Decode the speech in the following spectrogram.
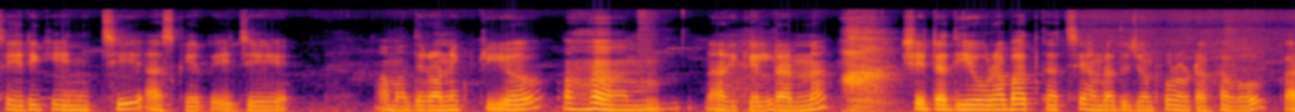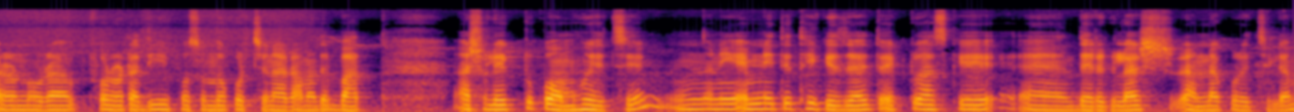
সেরে খেয়ে নিচ্ছি। আজকের এই যে আমাদের অনেক প্রিয় নারিকেল রান্না, সেটা দিয়ে ওরা ভাত খাচ্ছে, আমরা দুজন পরোটা খাব। কারণ ওরা পরোটা দিয়ে পছন্দ করছে না। আর আমাদের ভাত আসলে একটু কম হয়েছে। মানে এমনিতে থেকে যায়। তো একটু আজকে দেড় গ্লাস রান্না করেছিলাম।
